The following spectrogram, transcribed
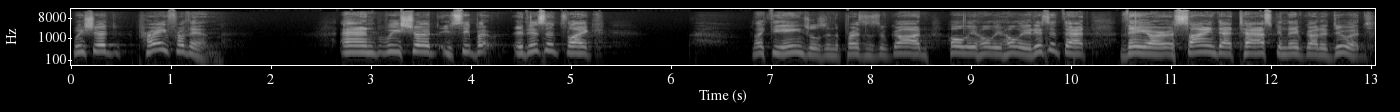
We should pray for them. And we should, you see, but it isn't like like the angels in the presence of God, holy, holy, holy. It isn't that they are assigned that task and they've got to do it.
